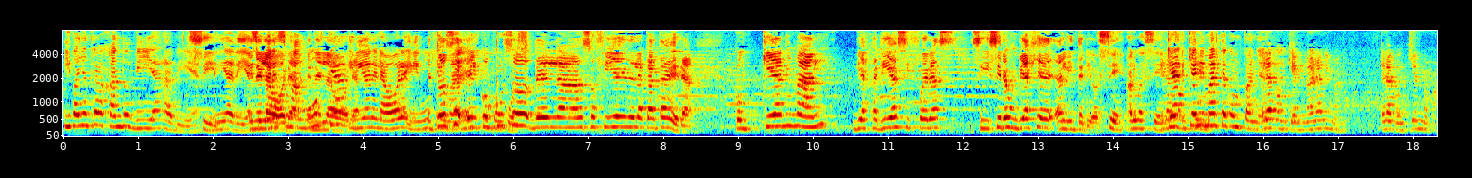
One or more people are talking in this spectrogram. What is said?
y vayan trabajando día a día. Sí, día a día. en el ahora, en el ahora. Y vivan el ahora y dibujen. Entonces, el un concurso, de la Sofía y de la Cata era: ¿con qué animal viajarías si fueras. si hicieras un viaje al interior? Sí, algo así. Era ¿Qué, con qué quién. animal te acompaña? Era con quién, no era animal. Era con quién nomás.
